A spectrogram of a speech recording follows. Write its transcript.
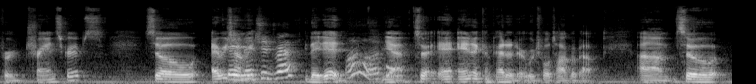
for transcripts. So every they time mentioned we, Rev, they did. Oh, okay. Yeah. So and, and a competitor, which we'll talk about. Um, so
